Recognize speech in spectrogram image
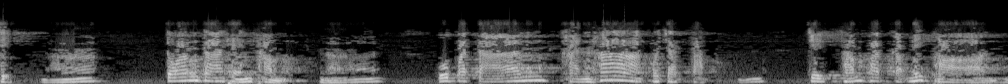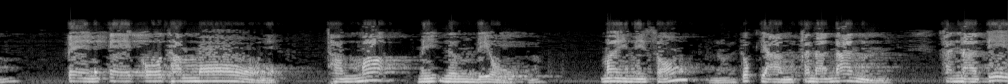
จิตนะดวงตาเห็นธรรมนะอุปทานขันห้าก็จะตับ จิตสัมผัสกับนิพพาน เป็นเอโกธรรมโมเนี่ยธรรมะมีหนึ่งเดียว ไม่มีสองทุกอย่างขณะนั้นขณะที่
